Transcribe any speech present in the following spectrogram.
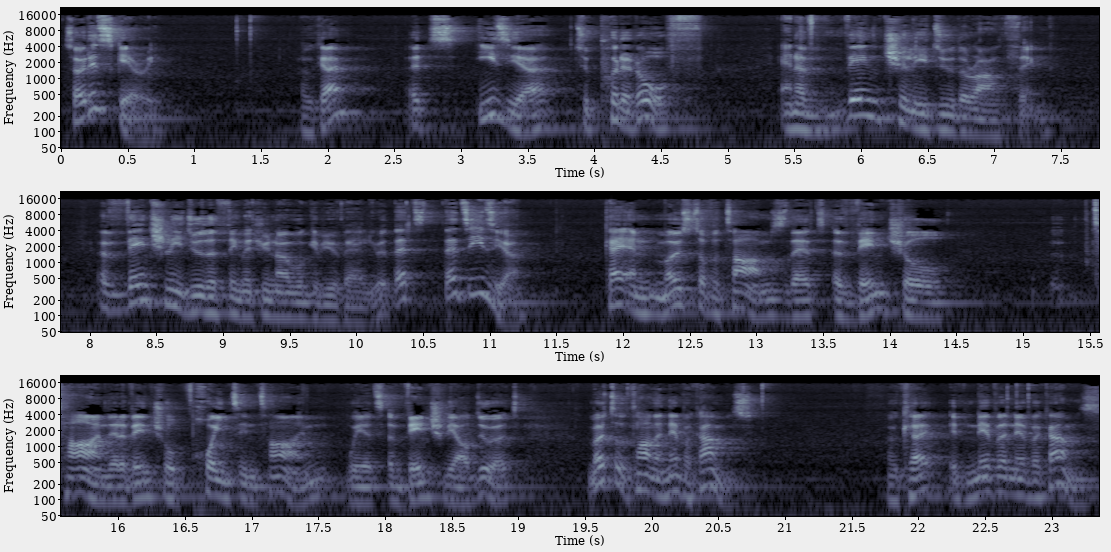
So it is scary. Okay? It's easier to put it off and eventually do the right thing. Eventually do the thing that you know will give you value. That's that's easier. Okay? And most of the times that eventual time, that eventual point in time where it's eventually I'll do it, most of the time it never comes. Okay? It never, never comes.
